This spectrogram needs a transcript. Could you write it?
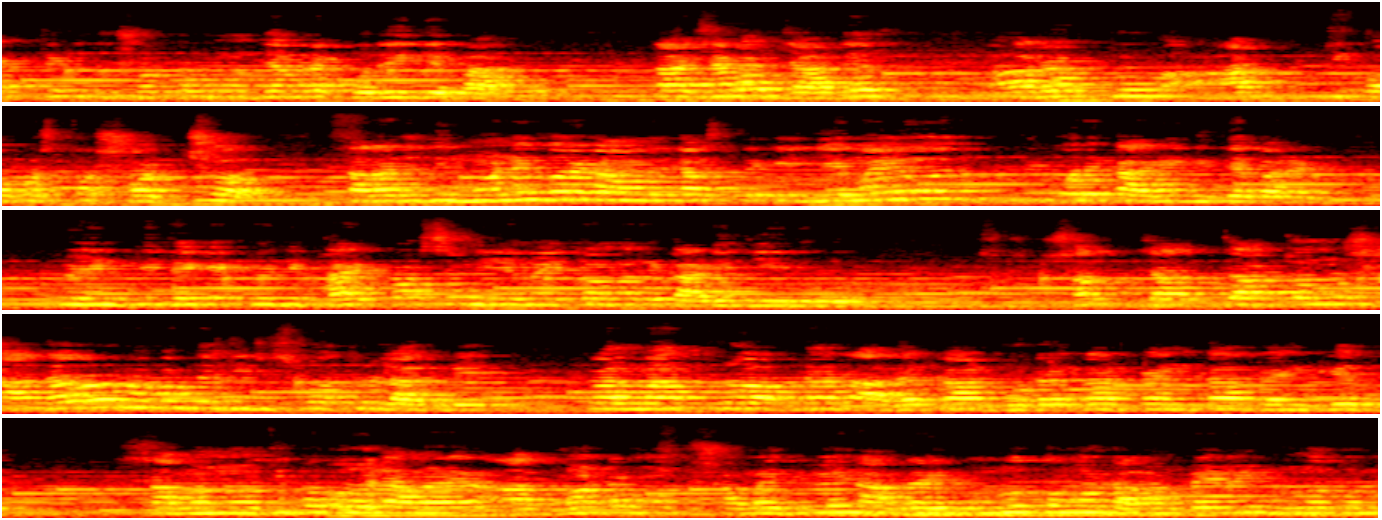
এক থেকে দু সপ্তাহের মধ্যে আমরা করে দিতে পারব। তাছাড়া যাদের আরও একটু আর্থিক অবস্থা সচ্ছল তারা যদি মনে করেন আমাদের কাছ থেকে ইএমআইও করে গাড়ি নিতে পারেন টোয়েন্টি থেকে টোয়েন্টি ফাইভ পার্সেন্ট ইএমআই তো আমাদের গাড়ি দিয়ে দেবো। যার যার জন্য সাধারণ আমাদের জিনিসপত্র লাগবে মাত্র আপনার Aadhaar card voter card PAN card ব্যাংকের সামান্য নথিপত্র হলে আমরা আধ ঘণ্টার মতো সময় দিবেন আমরা ন্যূনতম ডাউন পেমেন্ট ন্যূনতম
